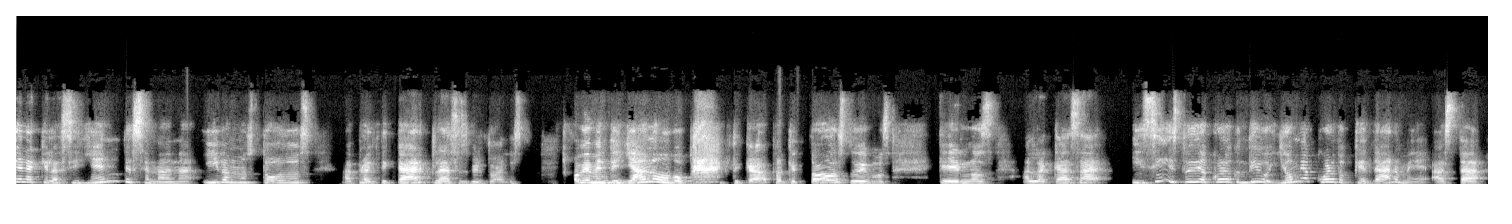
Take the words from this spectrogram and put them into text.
era que la siguiente semana íbamos todos a practicar clases virtuales. Obviamente ya no hubo práctica porque todos tuvimos que irnos a la casa. Y sí, estoy de acuerdo contigo. Yo me acuerdo quedarme hasta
